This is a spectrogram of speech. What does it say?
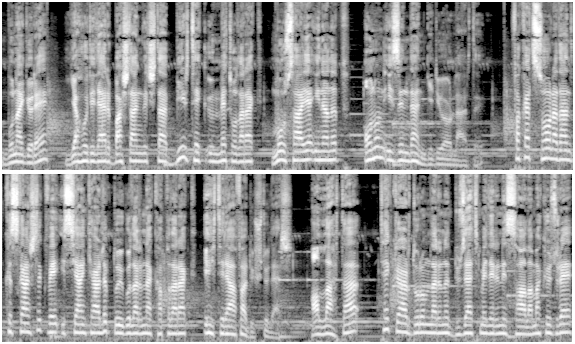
Buna göre Yahudiler başlangıçta bir tek ümmet olarak Musa'ya inanıp onun izinden gidiyorlardı. Fakat sonradan kıskançlık ve isyankarlık duygularına kapılarak ihtilafa düştüler. Allah da tekrar durumlarını düzeltmelerini sağlamak üzere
